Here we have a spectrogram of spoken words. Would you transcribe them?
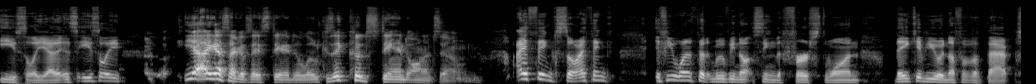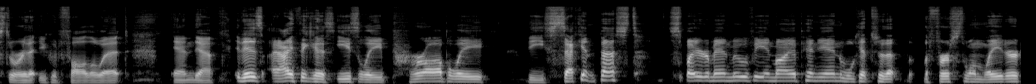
Easily, yeah, it's easily Yeah, I guess I could say standalone because it could stand on its own. I think so. I think if you went into that movie not seeing the first one, they give you enough of a backstory that you could follow it. And yeah, it is. I think it's easily probably the second best Spider-Man movie in my opinion. We'll get to that the first one later.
